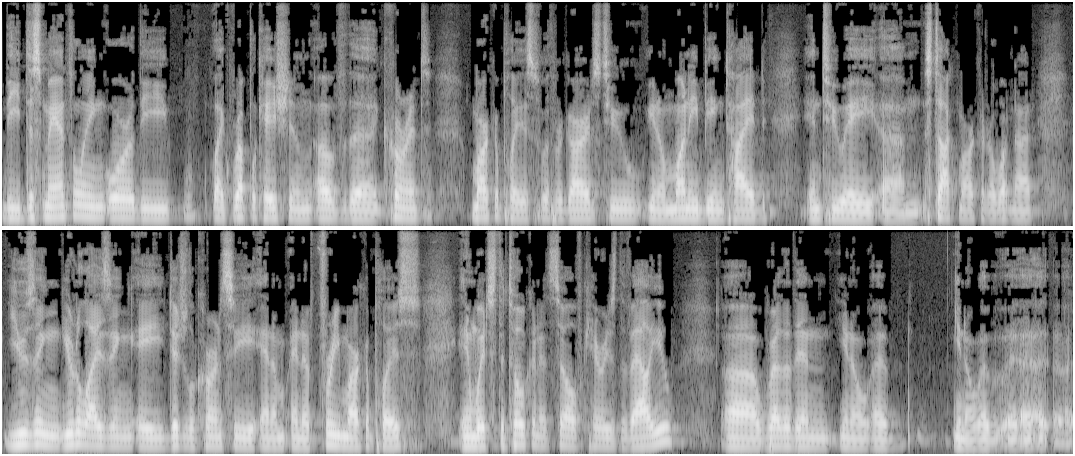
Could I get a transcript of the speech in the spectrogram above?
the dismantling or the like replication of the current marketplace with regards to you know money being tied into a um, stock market or whatnot, using utilizing a digital currency and a, and a free marketplace in which the token itself carries the value, uh, rather than you know a you know, a, a,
